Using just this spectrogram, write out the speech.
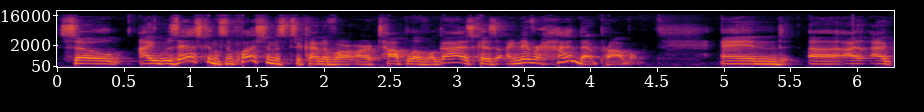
So I was asking some questions to kind of our, our top level guys because I never had that problem. And uh, I, I,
